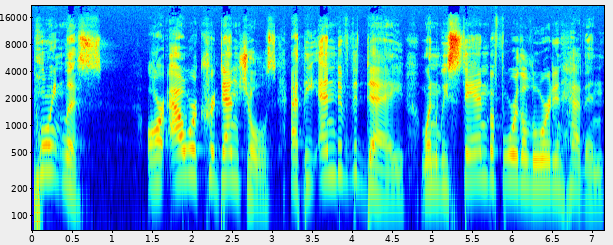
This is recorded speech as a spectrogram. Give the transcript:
pointless are our credentials at the end of the day when we stand before the Lord in heaven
